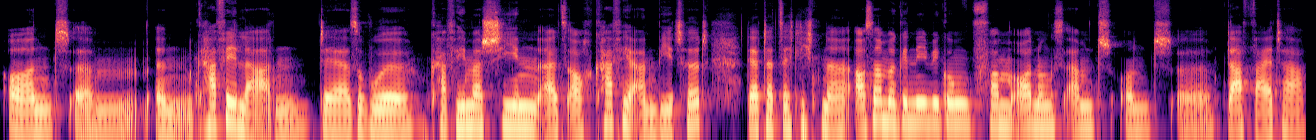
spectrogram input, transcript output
Und ähm, ein Kaffeeladen, der sowohl Kaffeemaschinen als auch Kaffee anbietet, der hat tatsächlich eine Ausnahmegenehmigung vom Ordnungsamt und äh, darf weiter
